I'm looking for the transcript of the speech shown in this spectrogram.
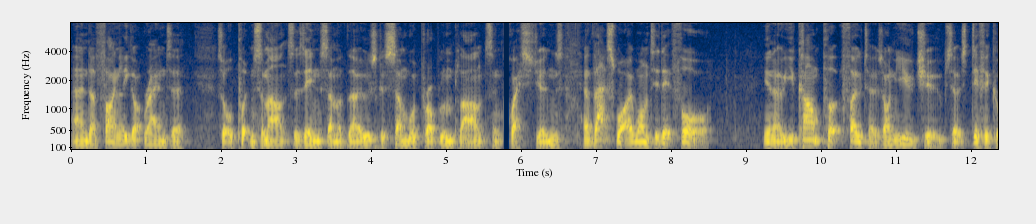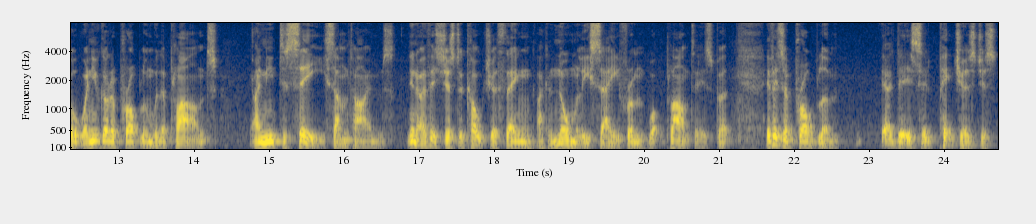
And I've finally got round to sort of putting some answers in some of those because some were problem plants and questions. And that's what I wanted it for. You know, you can't put photos on YouTube, so it's difficult. When you've got a problem with a plant, I need to see sometimes. You know, if it's just a culture thing, I can normally say from what plant is, but if it's a problem, it's, pictures just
